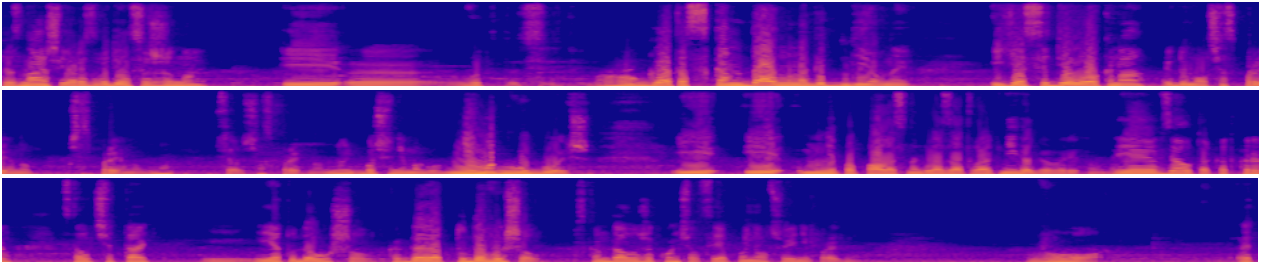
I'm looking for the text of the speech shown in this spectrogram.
ты знаешь, я разводился с женой, и э, вот ругата, скандал многодневный. И я сидел у окна и думал, сейчас прыгну, сейчас прыгну. Ну, все, сейчас прыгну. Ну, больше не могу. Не могу больше. И, и мне попалась на глаза твоя книга, говорит он. И я ее взял, так открыл, стал читать, и, и я туда ушел. Когда я оттуда вышел, скандал уже кончился, я понял, что я не прыгну. Вот. Это-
